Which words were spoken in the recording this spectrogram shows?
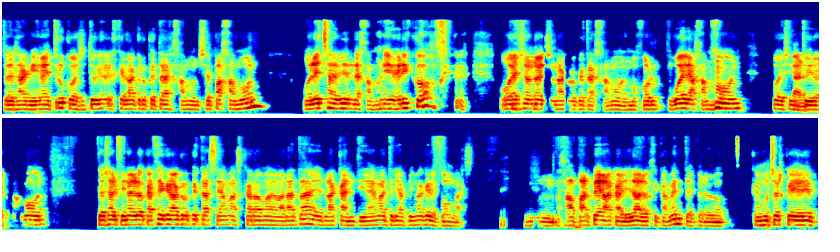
entonces aquí no hay truco. Si tú quieres que la croqueta de jamón sepa jamón, o le echas bien de jamón ibérico, o eso no es una croqueta de jamón. A lo mejor huele a jamón, puedes intuir el jamón. Entonces al final lo que hace que la croqueta sea más cara o más barata es la cantidad de materia prima que le pongas. Mm, aparte de la calidad, lógicamente, pero que hay muchos que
